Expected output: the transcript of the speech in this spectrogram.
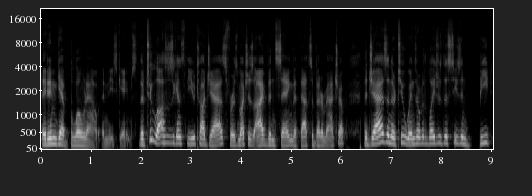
They didn't get blown out in these games. Their two losses against the Utah Jazz, for as much as I've been saying that that's a better matchup, the Jazz and their two wins over the Blazers this season beat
